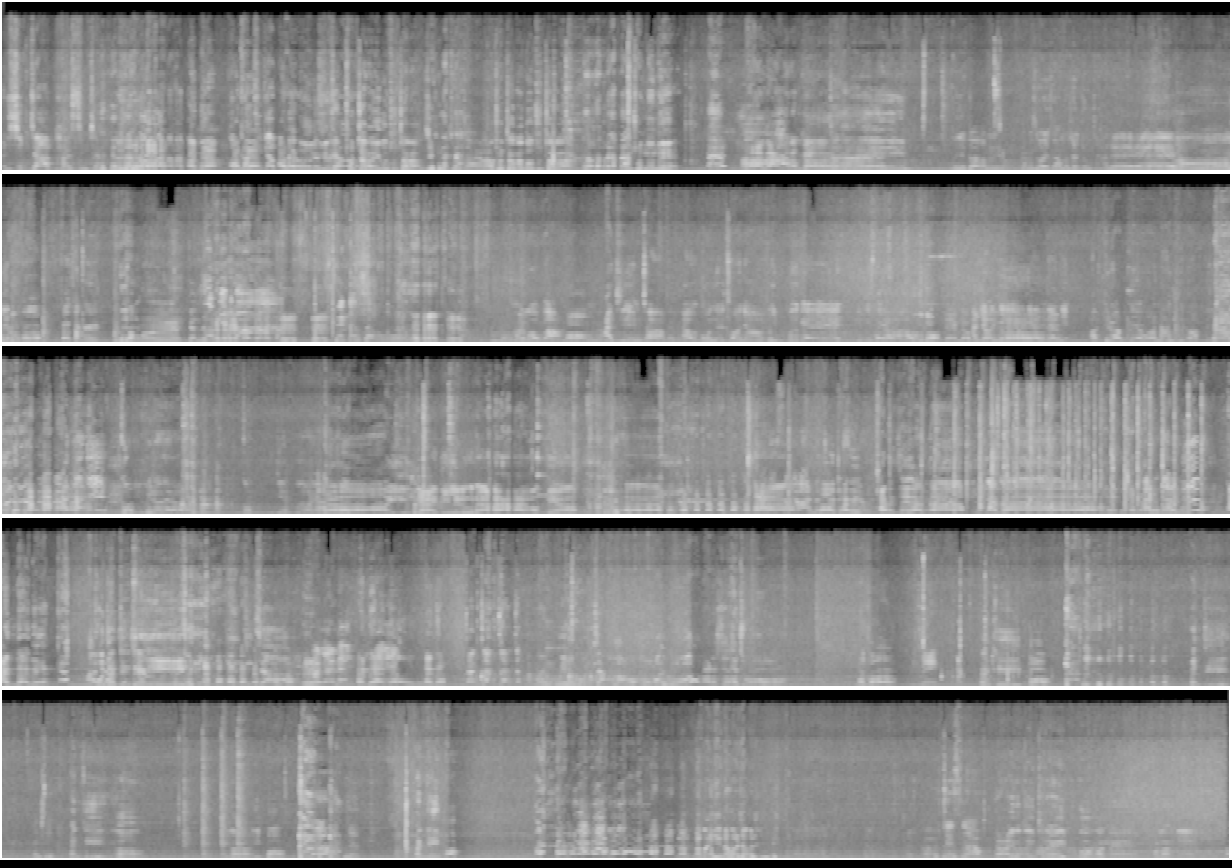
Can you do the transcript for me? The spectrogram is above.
아니 심장 아파, 심장. 안나, 어, 안나, 갑자기 아파요. 안나 너 이렇게 줬잖아 이거 줬잖아. 진짜요? 줬잖아, 너 줬잖아. 이거 줬는데. 아, 이거 안 되란다. 아이. 그러니까 음, 평소에 사무실 좀 잘해. 음. 이거 다, 자 생일 선물. 감사합니다. 세컨 선물. 걸고 오빠. 어, 아침 저 아, 오늘 저녁 이쁘게 입으세요. 누구 너? 아니 언니 언니한테 아니 아 필요 없대요. 난 필요 없대요. 아니 아니 꼭 필요해요. 꼭 예뻐요. 아, 이, 야, 이제 이르는구나. 오케이요. 아, 잘했어요? 안나 아, 잘했어요? 잘했, 잘했어요, 안나. 안나. 안나는 안나는 거저 찐쟁이. 진짜 안나는 안나, 안나, 안나. 짠짠짠짠. 아 왜 혼자 마어 먹어요? 알았어, 먹어. 아까 네. 팬티 이뻐. 팬티, 팬티? 팬티 이거 이거 이뻐. 팬티. 팬티 이뻐? nói nói gì nói nói đi 됐어요? 야 이것도 이쁘네 이쁜 거 갖고 왔네 골랐네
